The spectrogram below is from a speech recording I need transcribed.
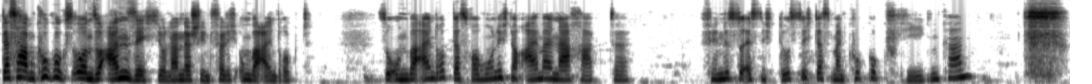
Das haben Kuckucksohren so an sich. Jolanda schien völlig unbeeindruckt. So unbeeindruckt, dass Frau Honig noch einmal nachhakte. Findest du es nicht lustig, dass mein Kuckuck fliegen kann? Pff,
